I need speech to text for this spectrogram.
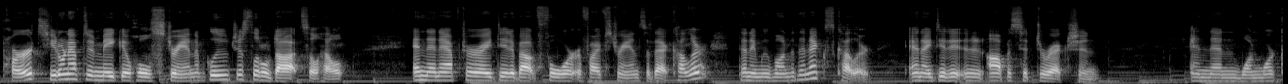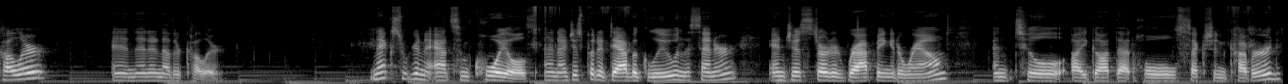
parts. You don't have to make a whole strand of glue, just little dots will help. And then after I did about four or five strands of that color, then I move on to the next color. And I did it in an opposite direction and then one more color, and then another color. Next, we're gonna add some coils, and I just put a dab of glue in the center and just started wrapping it around until I got that whole section covered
